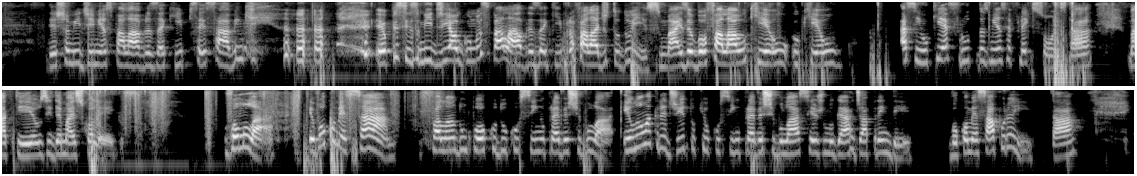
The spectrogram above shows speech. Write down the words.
Deixa eu medir minhas palavras aqui, vocês sabem que eu preciso medir algumas palavras aqui para falar de tudo isso, mas eu vou falar o que eu, o que eu, assim, o que é fruto das minhas reflexões, tá? Mateus e demais colegas. Vamos lá. Eu vou começar falando um pouco do cursinho pré-vestibular. Eu não acredito que o cursinho pré-vestibular seja um lugar de aprender. Vou começar por aí, tá?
